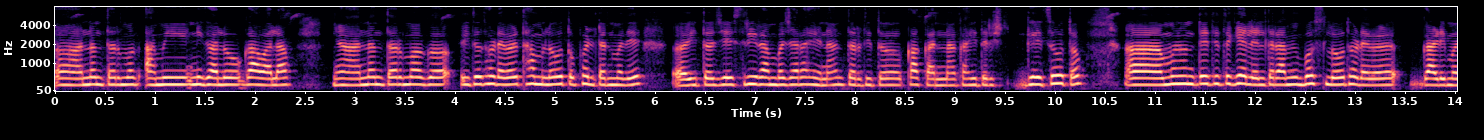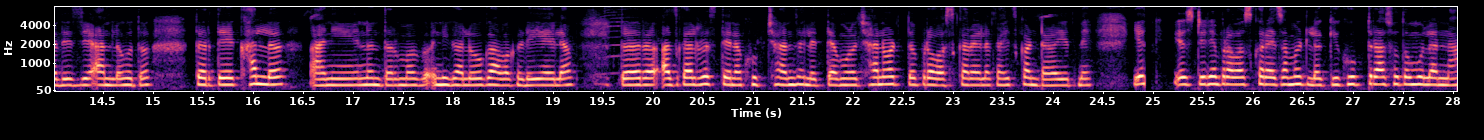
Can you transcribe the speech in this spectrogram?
नंतर मग आम्ही निघालो गावाला. नंतर मग इथं थोड्या वेळ थांबलो होतो फलटणमध्ये. इथं जे श्रीराम बाजार आहे ना तर तिथं काकांना काहीतरी घ्यायचं होतं. म्हणून ते तिथं गेलेलं तर आम्ही बसलो थोड्या वेळ गाडीमध्ये जे आणलं होतं तर ते खाल्लं आणि नंतर मग निघालो गावाकडे यायला. तर आजकाल रस्ते ना खूप छान झालेत त्यामुळं छान वाटतं प्रवास करायला काहीच कंटाळा येत नाही. एस टीने प्रवास करायचा म्हटलं की खूप त्रास होतो मुलांना.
